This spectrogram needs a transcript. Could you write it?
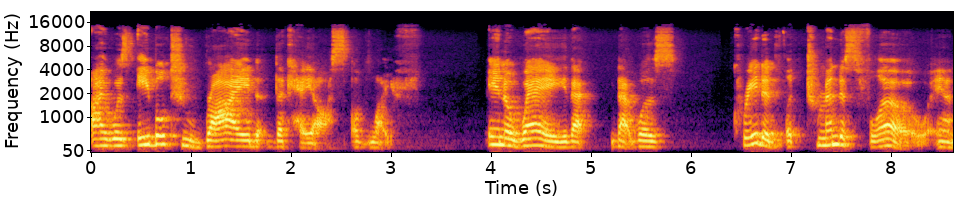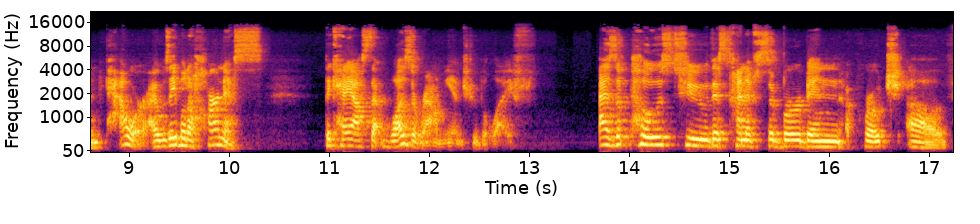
I was able to ride the chaos of life in a way that that was created like tremendous flow and power. I was able to harness the chaos that was around me and true to life, as opposed to this kind of suburban approach of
